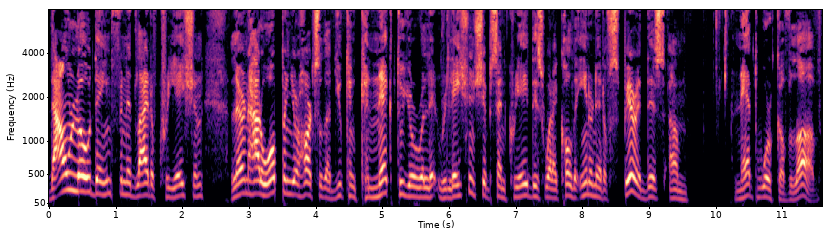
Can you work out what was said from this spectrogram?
download the infinite light of creation, learn how to open your heart so that you can connect to your relationships and create this, what I call the internet of spirit, this, um, network of love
